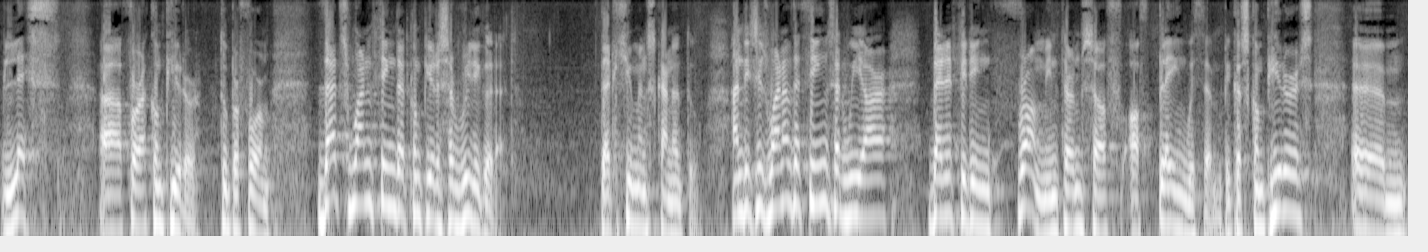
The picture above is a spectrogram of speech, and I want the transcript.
less uh, for a computer to perform. That's one thing that computers are really good at, that humans cannot do. And this is one of the things that we are benefiting from in terms of, of playing with them, because computers. Um,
